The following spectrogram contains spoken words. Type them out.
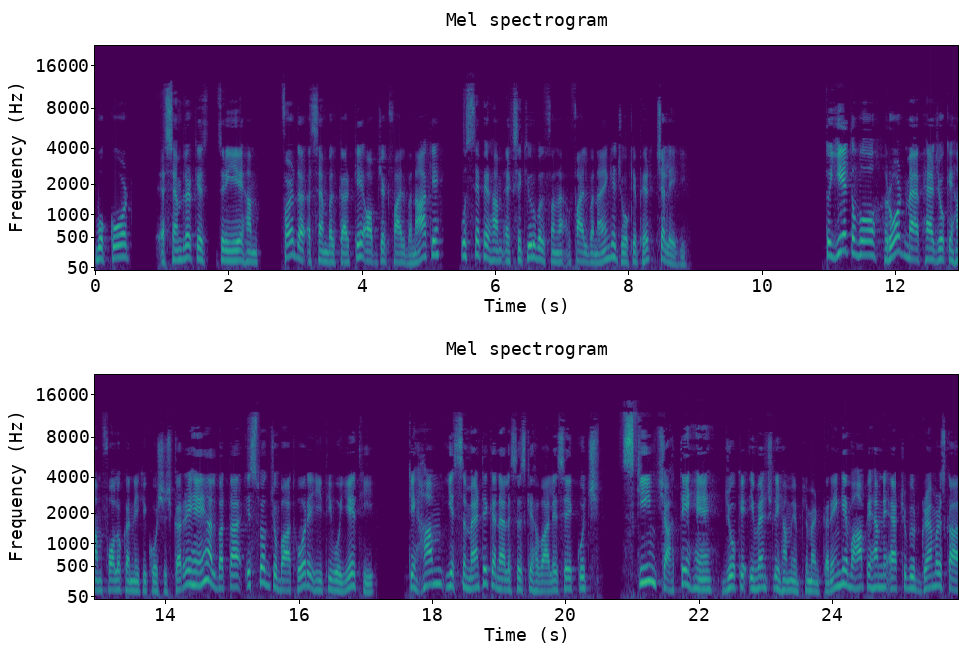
وہ کوڈ اسمبلر کے ذریعے ہم فردر اسمبل کر کے آبجیکٹ فائل بنا کے اس سے پھر ہم ایکسیکیوربل فائل بنائیں گے، جو کہ پھر چلے گی۔ تو یہ تو وہ روڈ میپ ہے جو کہ ہم فالو کرنے کی کوشش کر رہے ہیں۔ البتہ اس وقت جو بات ہو رہی تھی وہ یہ تھی کہ ہم یہ سیمیٹک انالیسس کے حوالے سے کچھ اسکیم چاہتے ہیں جو کہ ایونچلی ہم امپلیمنٹ کریں گے۔ وہاں پہ ہم نے ایٹریبیوٹ گرامرس کا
